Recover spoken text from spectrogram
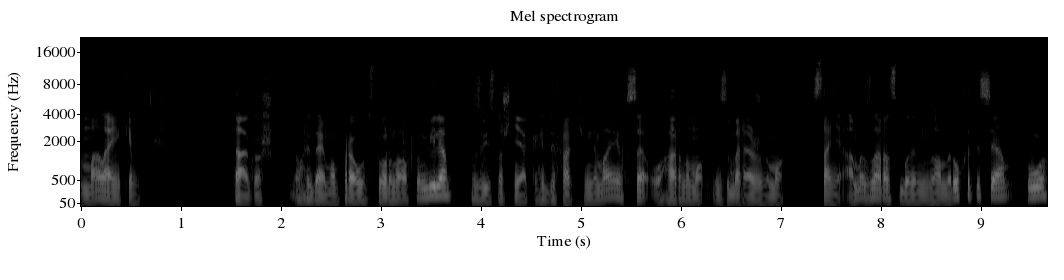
маленьким. Також оглядаємо праву сторону автомобіля. Звісно ж, ніяких дефектів немає, все у гарному збереженому стані. А ми зараз будемо з вами рухатися у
